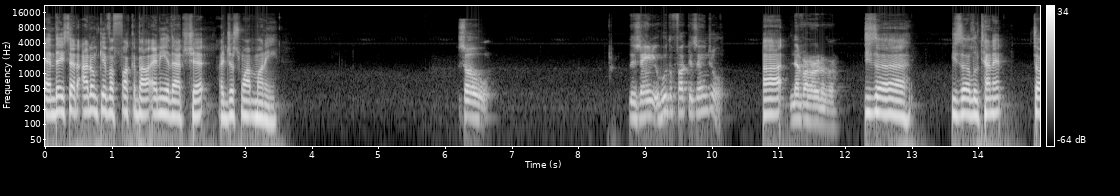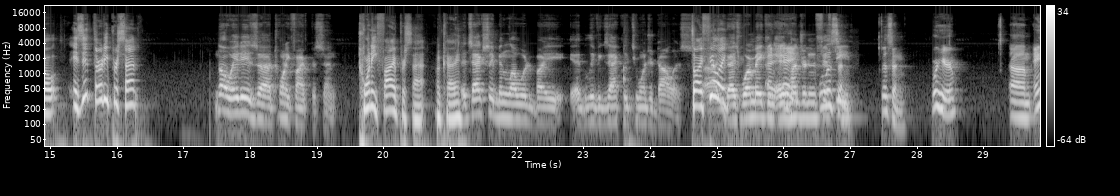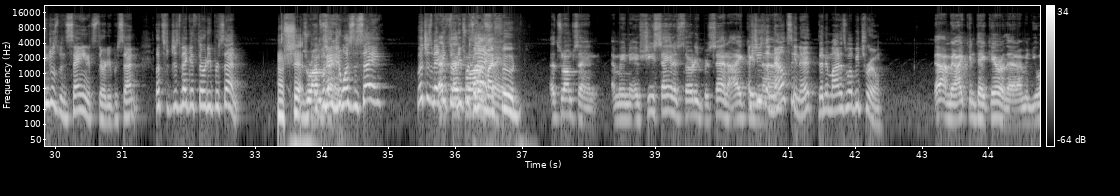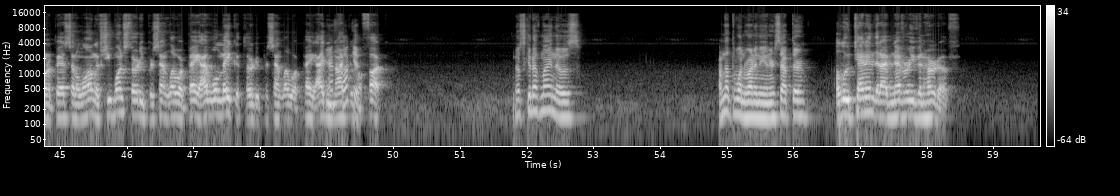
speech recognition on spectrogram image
and they said I don't give a fuck about any of that shit. I just want money. So, this Angel, who the fuck is Angel? Uh, Never heard of her. She's a she's a lieutenant. So is it thirty percent? No, it is uh, 25%. Twenty five percent. Okay. It's actually been lowered by, I believe, exactly $200. So I feel Uh, like- you guys were making Hey, hey, listen, listen, we're here. Um, Angel's been saying it's thirty percent. Let's just make it thirty percent. Oh shit. That's what That's what. Angel wants to say. Let's just make it That's- thirty that's what What I'm about percent. my saying. food? That's what I'm saying. I mean, if she's saying it's 30%, I can. If she's uh, announcing it, then it might as well be true. Yeah, I mean, I can take care of that. I mean, you want to pass that along? If she wants 30% lower pay, I will make it 30% lower pay. I do Yeah, not fuck give it. a fuck. No skin off my nose. I'm not the one running the interceptor. A lieutenant that I've never even heard of.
